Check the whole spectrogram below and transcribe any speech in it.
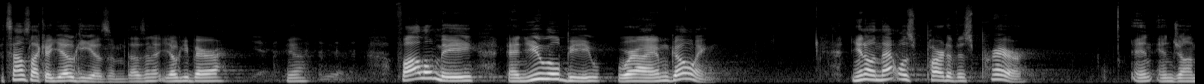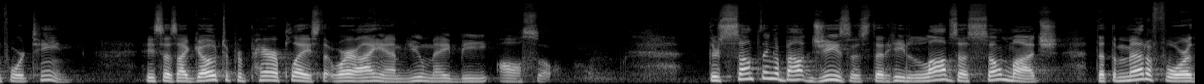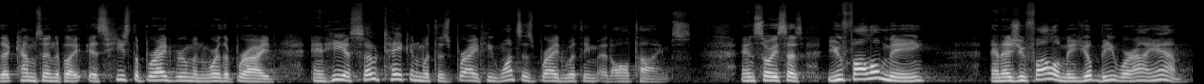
It sounds like a yogiism, doesn't it? Yogi Berra? Yeah. yeah. Follow me, and you will be where I am going. You know, and that was part of his prayer in, in John 14. He says, I go to prepare a place that where I am, you may be also. There's something about Jesus that he loves us so much that the metaphor that comes into play is he's the bridegroom and we're the bride. And he is so taken with his bride, he wants his bride with him at all times. And so he says, You follow me, and as you follow me, you'll be where I am.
